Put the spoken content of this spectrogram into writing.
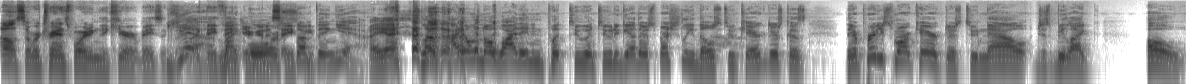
oh, so we're transporting the cure, basically. yeah, like they think like you're gonna or save something. Yeah, people. Uh, yeah, like I don't know why they didn't put two and two together, especially those two characters, because they're pretty smart characters to now just be like, oh,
